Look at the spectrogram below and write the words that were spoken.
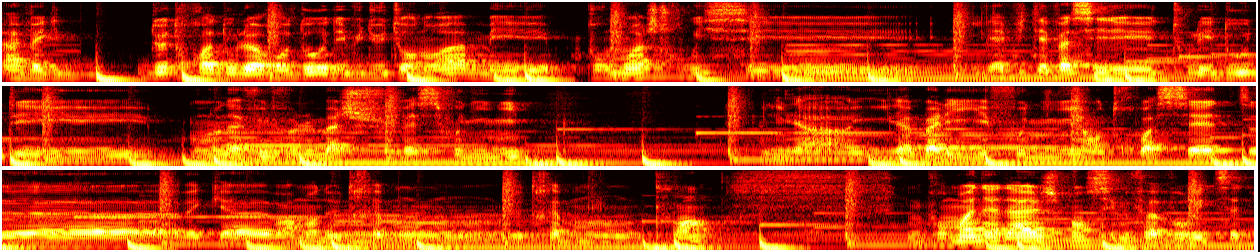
avec 2-3 douleurs au dos au début du tournoi, mais pour moi, je trouve qu'il il a vite effacé tous les doutes et on a vu le match vs Fonini. Il a, il a balayé Fonini en 3-7 euh, avec vraiment de très bons points pour moi, Nadal, je pense c'est le favori de cette,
